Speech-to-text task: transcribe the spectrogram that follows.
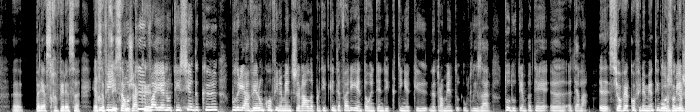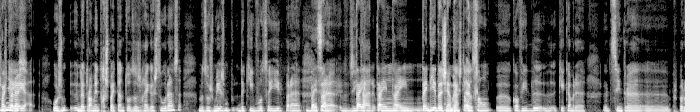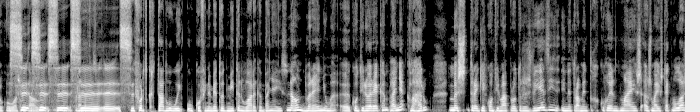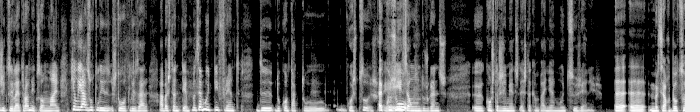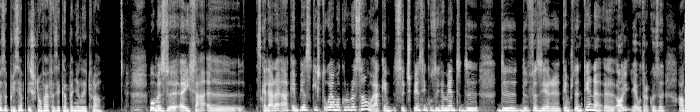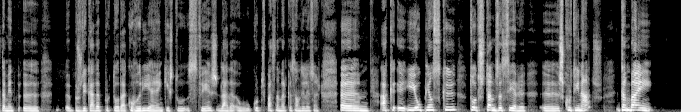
parece rever essa, essa Revi posição, já que. veio a notícia de que poderia haver um confinamento geral a partir de quinta-feira e então entendi que tinha que, naturalmente, utilizar todo o tempo até, uh, até lá. Uh, se houver confinamento, interrompa Hoje a campanha. É estarei, é Hoje, naturalmente, respeitando todas as regras de segurança, mas hoje mesmo daqui vou sair para, Bem, para visitar tem, um, tem, tem, dia de agenda. uma instalação uh, Covid que a Câmara de Sintra uh, preparou com o hospital. Se, se, se, uh, se for decretado o, o, confinamento, admite anular a campanha, é isso? Não, de maneira nenhuma. continuarei a campanha, claro, mas terei que continuar por outras vias e, e naturalmente recorrendo mais aos meios tecnológicos, eletrónicos, online, que aliás utilizo, estou a utilizar há bastante bastante tempo, mas é muito diferente de, do contacto com as pessoas. Acusou... Esse é um dos grandes uh, constrangimentos desta campanha muito sui generis. Uh, uh, Marcelo Rebelo de Sousa, por exemplo, diz que não vai fazer campanha eleitoral. Bom, mas uh, aí está. Se calhar há quem pense que isto é uma coroação, há quem se dispense inclusivamente de, de, de fazer tempos de antena. Uh, olha, é outra coisa altamente uh, prejudicada por toda a correria em que isto se fez, dada o curto espaço na marcação de eleições. Uh, e eu penso que todos estamos a ser escrutinados, também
